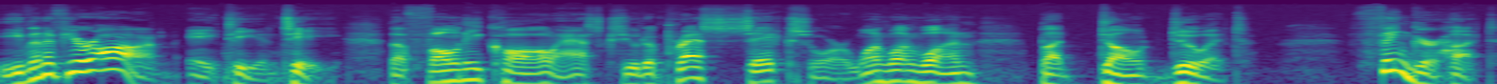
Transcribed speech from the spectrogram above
even if you're on AT&T. The phony call asks you to press 6 or 111, but don't do it. Fingerhut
